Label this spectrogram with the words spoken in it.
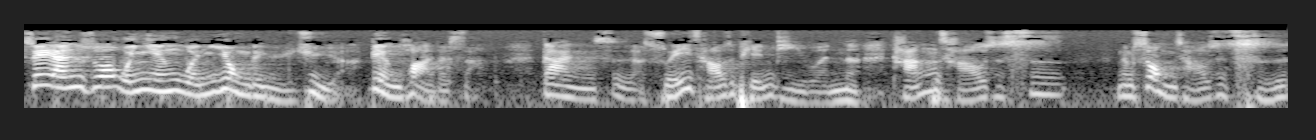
虽然说文言文用的语句啊变化的少，但是啊，隋朝是骈体文呢，唐朝是诗，那么宋朝是词，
